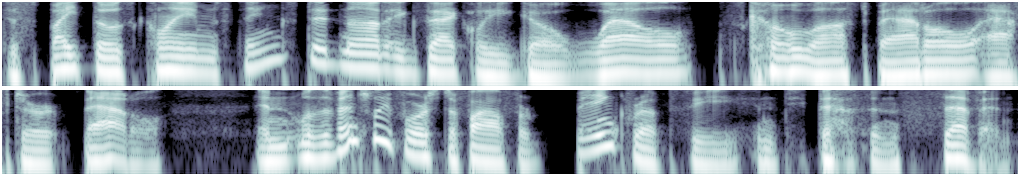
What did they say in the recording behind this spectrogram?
Despite those claims, things did not exactly go well. SCO lost battle after battle and was eventually forced to file for bankruptcy in 2007.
